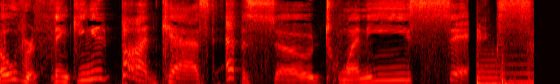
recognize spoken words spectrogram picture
Overthinking It Podcast, episode 26.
